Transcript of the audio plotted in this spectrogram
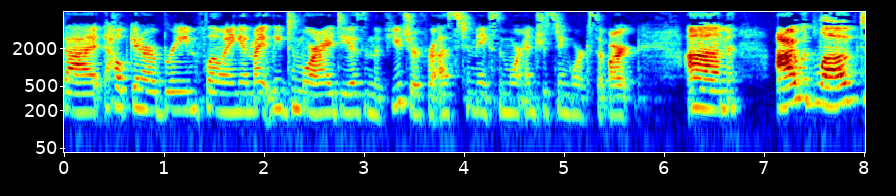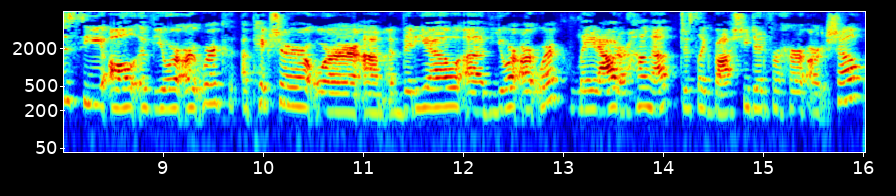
that help get our brain flowing and might lead to more ideas in the future for us to make some more interesting works of art. Um, I would love to see all of your artwork, a picture or um, a video of your artwork laid out or hung up, just like Vashti did for her art show.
